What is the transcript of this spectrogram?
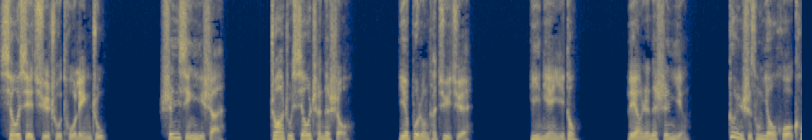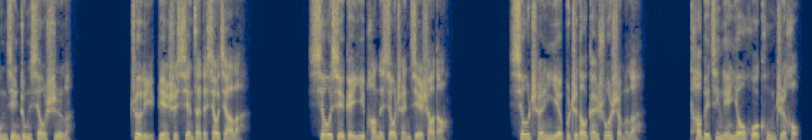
萧邪取出土灵珠，身形一闪，抓住萧晨的手，也不容他拒绝。一念一动，两人的身影。顿时从妖火空间中消失了，这里便是现在的萧家了。萧邪给一旁的萧晨介绍道。萧晨也不知道该说什么了。他被净莲妖火控制后，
